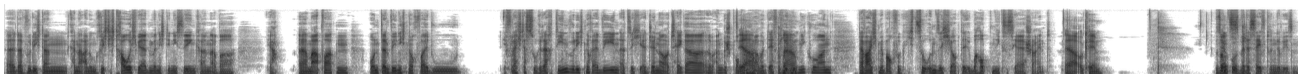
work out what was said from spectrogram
Äh, da würde ich dann, keine Ahnung, richtig traurig werden, wenn ich den nicht sehen kann. Aber ja, äh, mal abwarten. Und dann wenig noch, weil du vielleicht hast du gedacht, den würde ich noch erwähnen, als ich äh, Jenna Ortega äh, angesprochen ja, habe, Death klar. of Unicorn. Da war ich mir aber auch wirklich zu unsicher, ob der überhaupt nächstes Jahr erscheint. Ja, okay. Sonst ja, wäre der safe drin gewesen.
